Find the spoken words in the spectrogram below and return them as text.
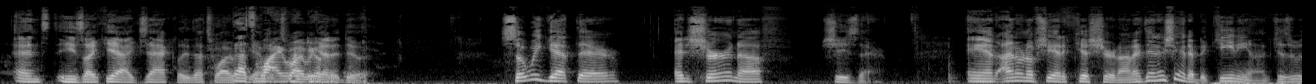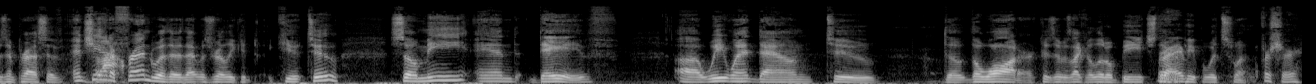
and he's like, "Yeah, exactly. That's why. That's yeah, why that's why we got to do it." So we get there, and sure enough, she's there. And I don't know if she had a kiss shirt on. I think she had a bikini on because it was impressive. And she had a friend with her that was really cute too. So me and Dave, uh, we went down to the the water because it was like a little beach there. Right. People would swim. For sure.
